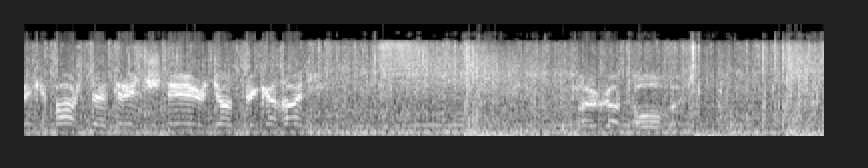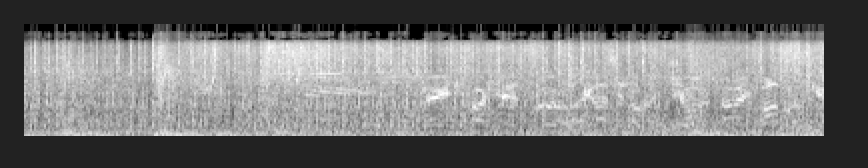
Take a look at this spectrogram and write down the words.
Экипаж Т-34 ждет приказаний. Мы готовы. Гадину к чертовой бабушке!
